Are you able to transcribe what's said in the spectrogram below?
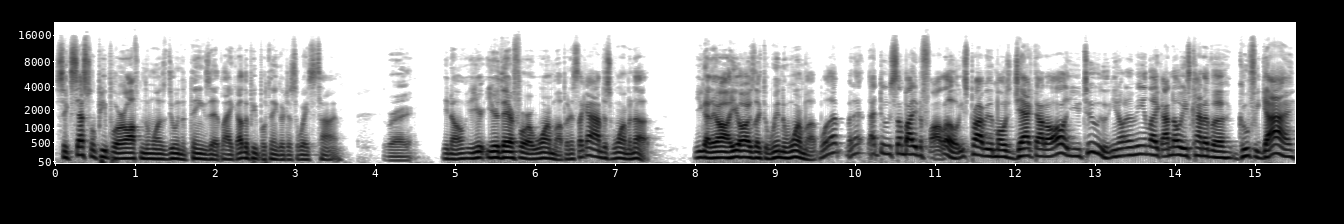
successful people are often the ones doing the things that, like, other people think are just a waste of time. Right. You know, you're, you're there for a warm up, and it's like, ah, I'm just warming up. You got to, oh, he always like to win the warm up. Well, that, that, that dude's somebody to follow. He's probably the most jacked out of all of you, too. You know what I mean? Like, I know he's kind of a goofy guy,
